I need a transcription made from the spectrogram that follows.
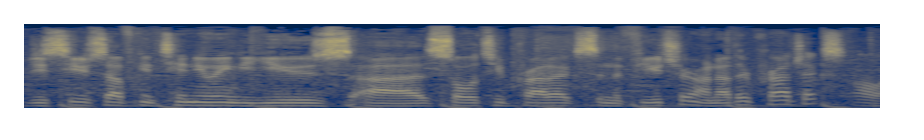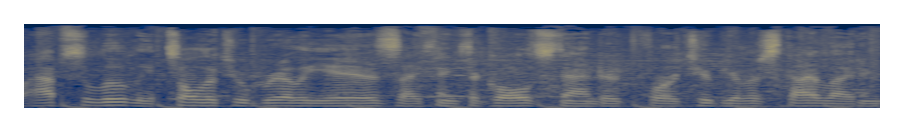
Do you see yourself continuing to use uh, Solatube products in the future on other projects? Oh, absolutely. Solatube really is, I think, the gold standard for tubular skylighting.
